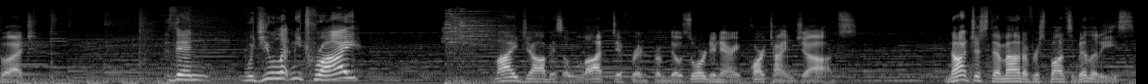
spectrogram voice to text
but. Then would you let me try? My job is a lot different from those ordinary part time jobs. Not just the amount of responsibilities,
